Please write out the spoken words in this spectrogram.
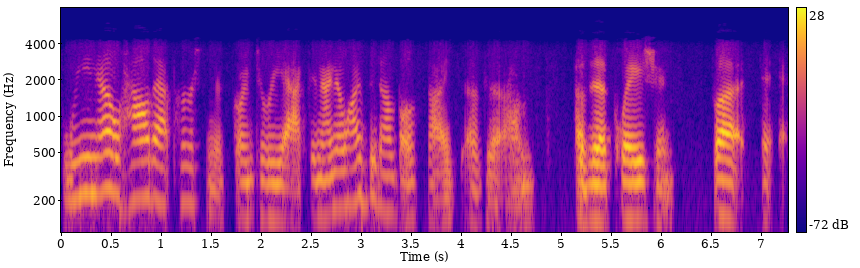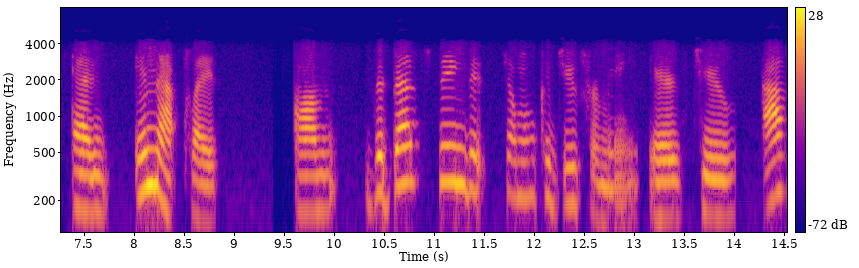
we know how that person is going to react, and I know I've been on both sides of the um, of the equation, but and in that place, um, the best thing that someone could do for me is to ask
